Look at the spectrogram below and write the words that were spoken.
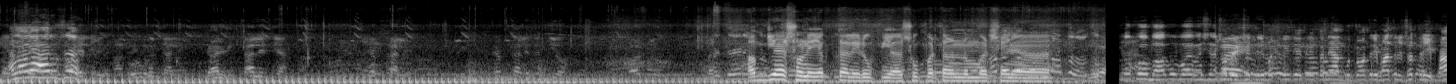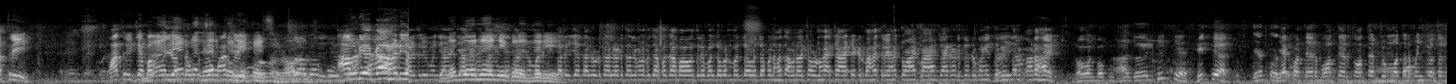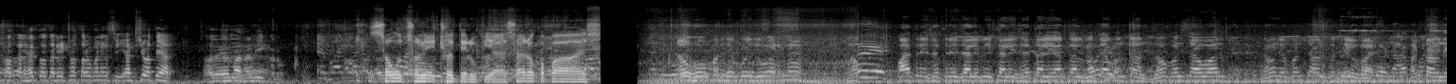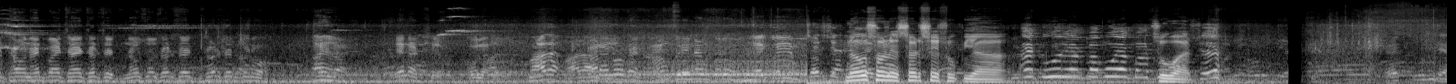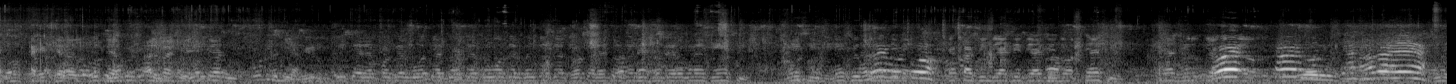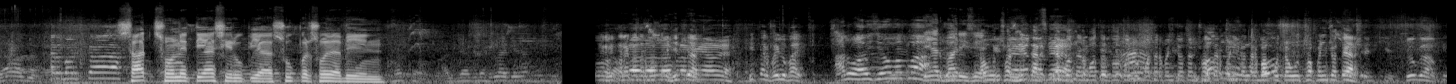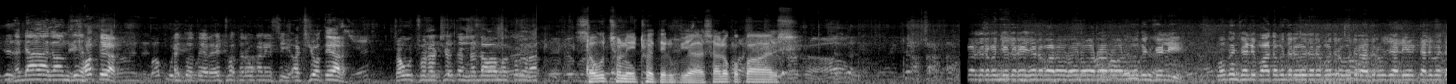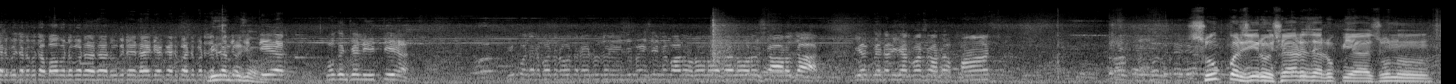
હાલો હાલો હારું છે. અગિયારસો ને એકતાલીસ રૂપિયા. સુપર ત્રણ નંબર છે ને બાબુભાઈ પાંત્રીસ છે બાપુ લ્યો, ચૌદસો પાંત્રીસ. આવડીએ ગાહડી. ડગો નહીં નીકળે દરી. એકોતેર બોતેર તોતેર ચુમ્મોતેર પંચોતેર છોતેર સત્તોતેર અઠ્યોતેર ઓગણસી અઠ્યોતેર હવે એમાં રવિ કરો ચૌદસો ને ઇઠ્યોતેર રૂપિયા સારો કપાસ નવ ઉપર છે કોઈ જોવાર ના પાંત્રીસ છત્રીસ ચાલીસ પિસ્તાલીસ છેતાલીસ અડતાલીસ પંચાવન પંચાવન નવ પંચાવન નવ ને પંચાવન પચીસ ભાઈ. અઠાવન અઠાવન સાઠ પાંચ સાઠ સડસઠ નવસો સડસઠ સડસઠ કરો. નવસો ને સડસઠ રૂપિયા જુવાર. એકાસી બ્યાસી સાતસો ને ત્યાસી રૂપિયા સુપર સોયાબીન. સિત્તેર પેલું ભાઈ સારું આવી છે બાપા ચૌદસો સિત્તેર એકોતેર બોતેર તોતેર ચુમ્મોતેર પંચોતેર છોતેર પંચોતેર બાપુ ચૌદસો નડાળા ગામ છે છોતેર અઠ્યોતેર અઠ્યોતેર ઓગણસી અઠ્યોતેર ચૌદસો ને અઠ્યોતેર નડાળામાં કરો ચૌદસો ને ઇઠ્યોતેર રૂપિયા સારો કપાસ ઓગણચાલીસ પાંચ પંદર પંદર પંદર પંદર ચાલીસ એકતાલીસ બેતાલીસ બાવન ઓગણચાલીસ એકોતેર બત્તેર અઠોતેર એંસી પૈસા ને બાણું નવ્વાણું નવ ચાર હજાર. એક બેતાલીસ ચાર પાંચસો પાંચ. સુપર ઝીરો ચાર હજાર રૂપિયા, જૂનું.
